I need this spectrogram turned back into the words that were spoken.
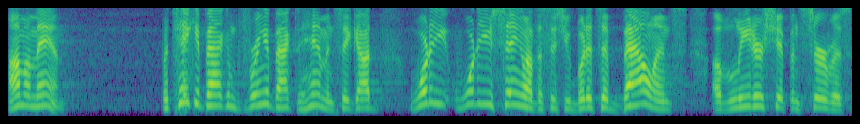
I'm a man. But take it back and bring it back to Him and say, God, what are you, what are you saying about this issue? But it's a balance of leadership and service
